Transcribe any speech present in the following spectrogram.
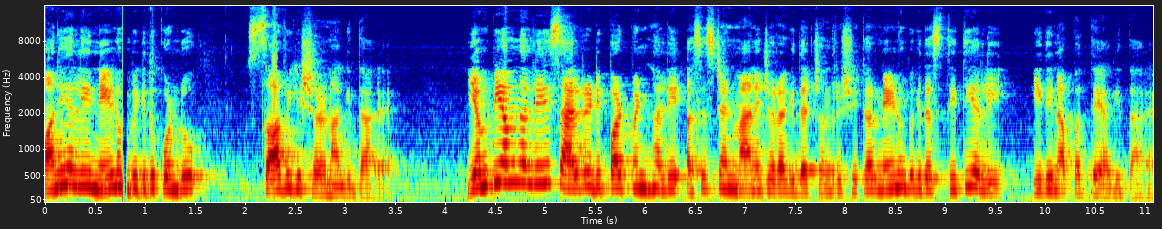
ಮನೆಯಲ್ಲಿ ನೇಣು ಬಿಗಿದುಕೊಂಡು ಸಾವಿಗೆ ಶರಣಾಗಿದ್ದಾರೆ. ಎಂಪಿಎಂನಲ್ಲಿ ಸ್ಯಾಲರಿ ಡಿಪಾರ್ಟ್ಮೆಂಟ್ನಲ್ಲಿ ಅಸಿಸ್ಟೆಂಟ್ ಮ್ಯಾನೇಜರ್ ಆಗಿದ್ದ ಚಂದ್ರಶೇಖರ್ ನೇಣು ಬಿಗಿದ ಸ್ಥಿತಿಯಲ್ಲಿ ಈ ದಿನ ಪತ್ತೆಯಾಗಿದ್ದಾರೆ.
